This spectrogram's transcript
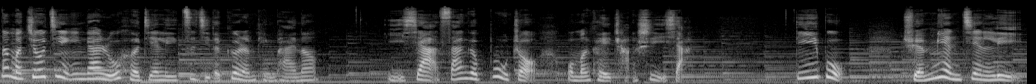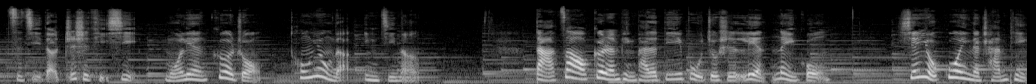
那么，究竟应该如何建立自己的个人品牌呢？以下三个步骤我们可以尝试一下。第一步，全面建立自己的知识体系，磨练各种通用的硬技能。打造个人品牌的第一步就是练内功，先有过硬的产品，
